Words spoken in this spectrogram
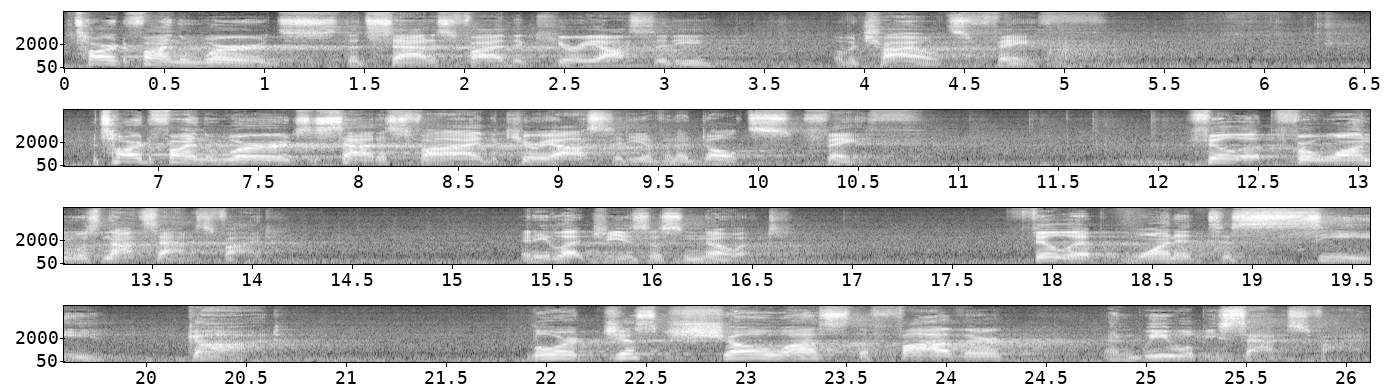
It's hard to find the words that satisfy the curiosity of a child's faith. It's hard to find the words to satisfy the curiosity of an adult's faith. Philip, for one, was not satisfied, and he let Jesus know it. Philip wanted to see God. Lord, just show us the Father, and we will be satisfied.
